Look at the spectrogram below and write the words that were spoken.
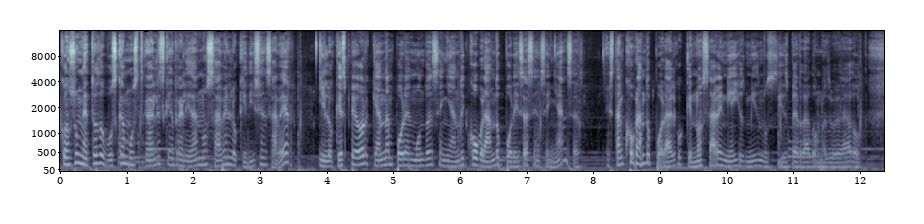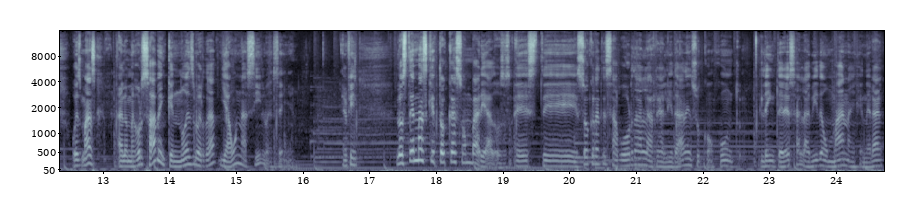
Con su método busca mostrarles que en realidad no saben lo que dicen saber. Y lo que es peor, que andan por el mundo enseñando y cobrando por esas enseñanzas. Están cobrando por algo que no saben ni ellos mismos si es verdad o no es verdad. O, es más, a lo mejor saben que no es verdad y aún así lo enseñan. En fin, los temas que toca son variados. Este, Sócrates aborda la realidad en su conjunto, le interesa la vida humana en general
